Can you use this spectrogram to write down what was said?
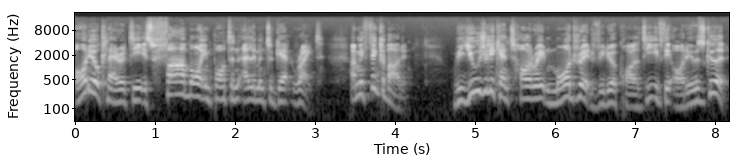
Audio clarity is far more important element to get right. I mean, think about it. We usually can tolerate moderate video quality if the audio is good,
